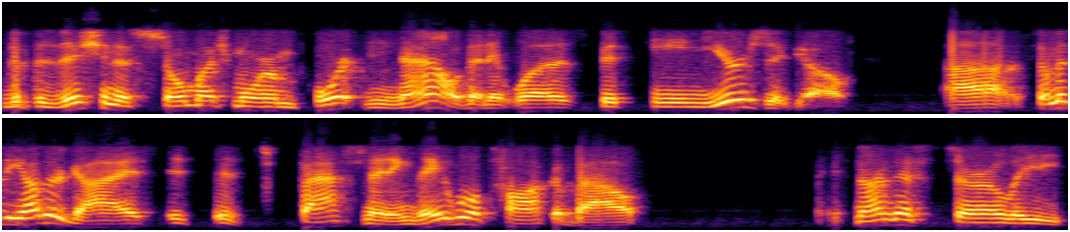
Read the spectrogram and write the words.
the position is so much more important now than it was 15 years ago. Uh, some of the other guys, it, it's fascinating. They will talk about it's not necessarily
